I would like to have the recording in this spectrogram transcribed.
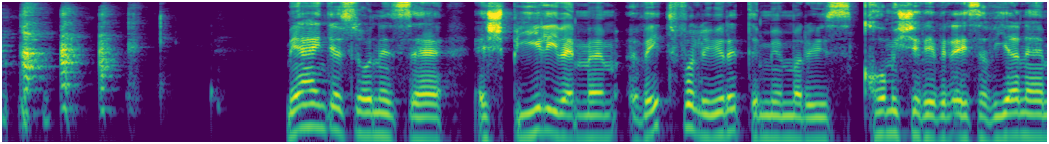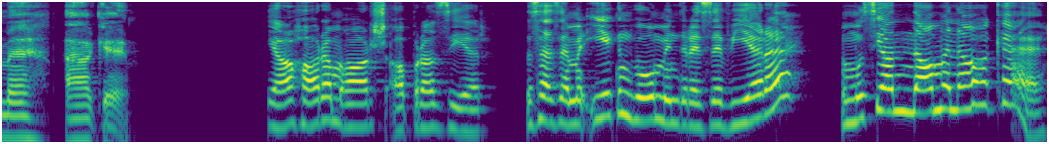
wir haben ja so ein, äh, ein Spiel, wenn wir Wett verlieren, dann müssen wir uns komische Reserviernamen angeben. Ja, Haar am Arsch, abrasier. Das heisst, wenn wir irgendwo müssen reservieren man muss ja einen Namen angeben.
